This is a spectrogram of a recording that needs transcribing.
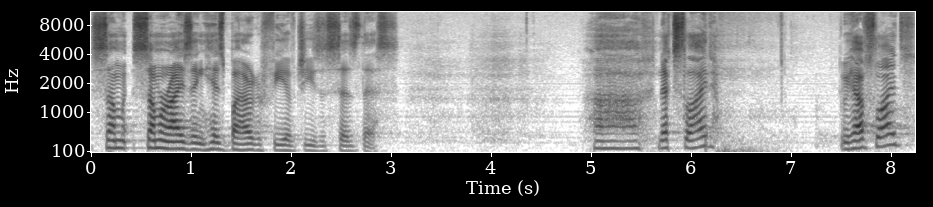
Sum, summarizing his biography of Jesus says this. Uh, next slide. Do we have slides?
